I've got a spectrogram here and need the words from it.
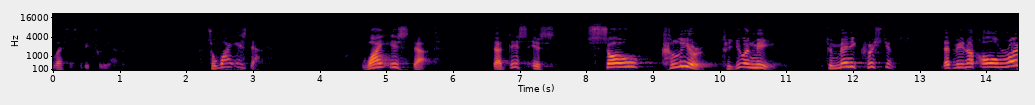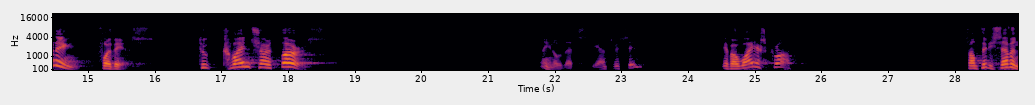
blessed is to be truly happy. So, why is that? Why is that? That this is so clear to you and me, to many Christians, that we're not all running for this, to quench our thirst. That's the answer is sin. We have our wires crossed. Psalm 37,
